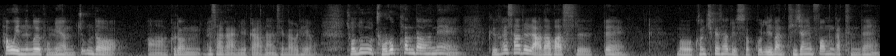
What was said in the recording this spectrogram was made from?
하고 있는 걸 보면 좀더 어, 그런 회사가 아닐까라는 생각을 해요. 저도 졸업한 다음에 그 회사를 알아봤을 때 뭐 건축회사도 있었고 일반 디자인 firm 같은데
